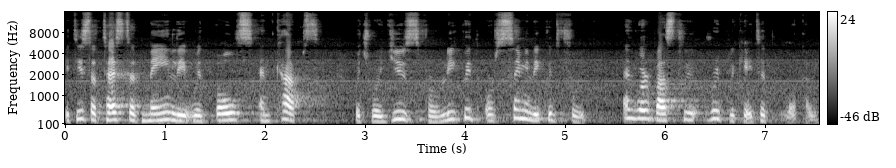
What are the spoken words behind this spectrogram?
It is attested mainly with bowls and cups, which were used for liquid or semi-liquid food and were vastly replicated locally.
